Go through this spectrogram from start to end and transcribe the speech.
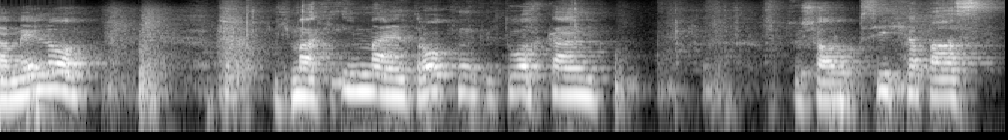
Lamello. Ich mache immer einen Trockendurchgang, zu schauen, ob es sicher passt.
